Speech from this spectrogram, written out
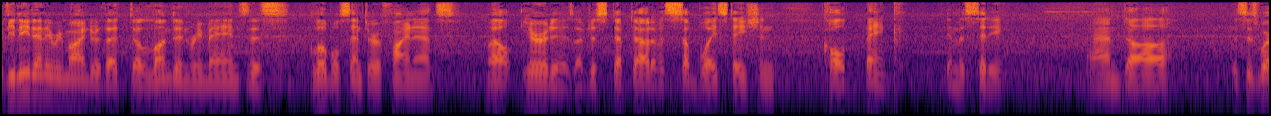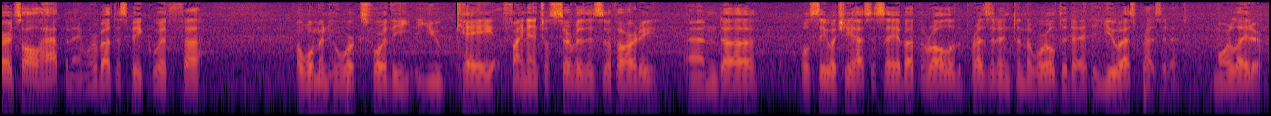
If you need any reminder that uh, London remains this global center of finance, well, here it is. I've just stepped out of a subway station called Bank in the city. And uh, this is where it's all happening. We're about to speak with uh, a woman who works for the UK Financial Services Authority, and uh, we'll see what she has to say about the role of the president in the world today, the US president. More later.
